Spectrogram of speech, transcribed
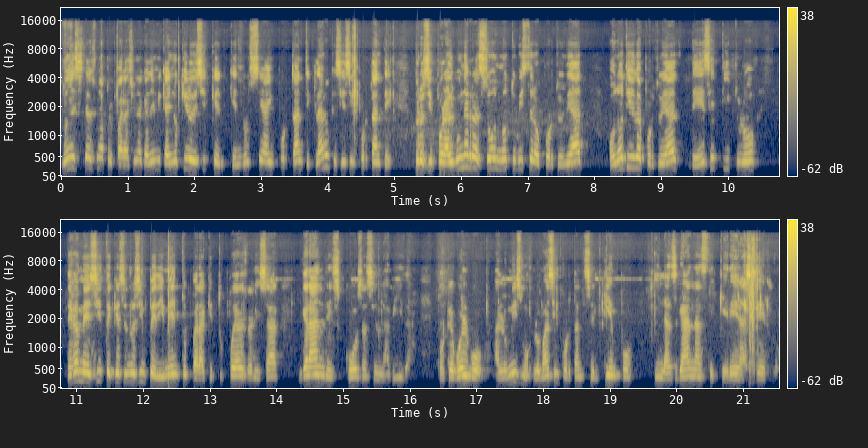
no necesitas una preparación académica y no quiero decir que, que, no sea importante, claro que sí es importante, pero si por alguna razón no tuviste la oportunidad o no tienes la oportunidad de ese título, Déjame decirte que ese no es impedimento para que tú puedas realizar grandes cosas en la vida, porque vuelvo a lo mismo, lo más importante es el tiempo y las ganas de querer hacerlo.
